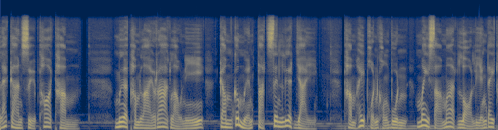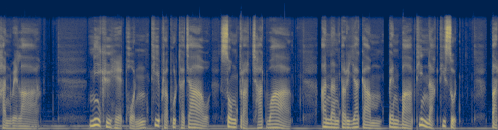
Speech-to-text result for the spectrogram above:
และการสืบทอดธรรม เมื่อทำลายรากเหล่านี้ กรรมก็เหมือนตัดเส้นเลือดใหญ่ทำให้ผลของบุญไม่สามารถหล่อเลี้ยงได้ทันเวลา นี่คือเหตุผลที่พระพุทธเจ้าทรงตรัสชัดว่า อนันตริยกรรมเป็นบาปที่หนักที่สุด ตัด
